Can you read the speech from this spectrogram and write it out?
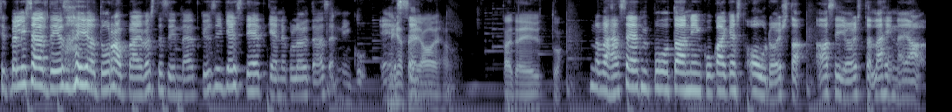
sitten me lisäiltiin jotain ihan turhapäivästä sinne, että kyllä siinä kesti hetki ennen kuin löytää sen niin kuin mikä sen. teidän aihe on? Tai teidän juttua? No vähän se, että me puhutaan niin kuin kaikesta oudoista asioista lähinnä ja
